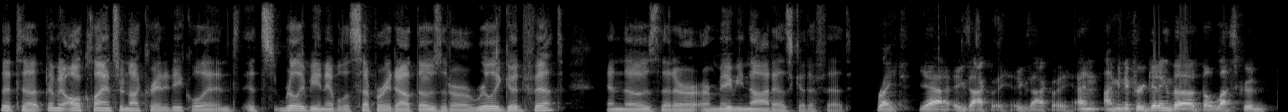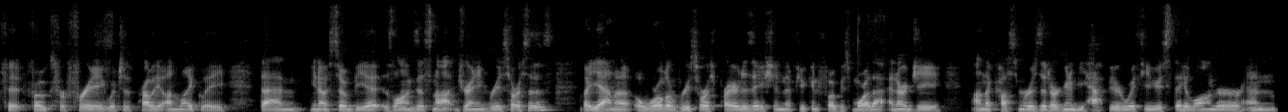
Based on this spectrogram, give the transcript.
That uh, I mean, all clients are not created equal, and it's really being able to separate out those that are a really good fit and those that are, are maybe not as good a fit. Right. Yeah, exactly. Exactly. And I mean, if you're getting the the less good fit folks for free, which is probably unlikely, then, you know, so be it as long as it's not draining resources. But yeah, in a, a world of resource prioritization, if you can focus more of that energy on the customers that are going to be happier with you, stay longer, and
